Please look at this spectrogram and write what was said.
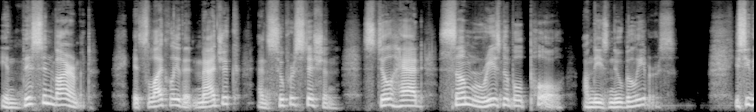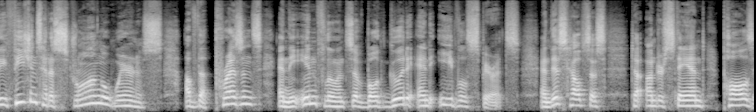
In this environment, it's likely that magic and superstition still had some reasonable pull on these new believers. You see, the Ephesians had a strong awareness of the presence and the influence of both good and evil spirits. And this helps us to understand Paul's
